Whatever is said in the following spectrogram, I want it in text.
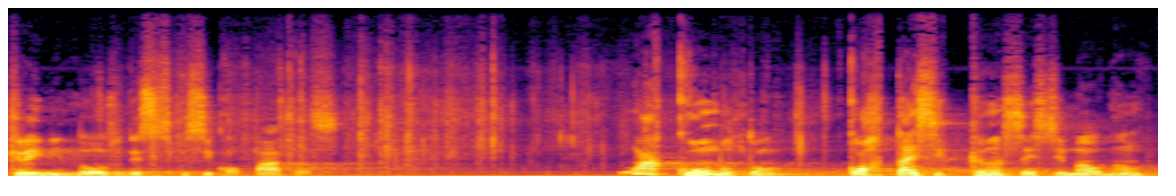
criminoso desses psicopatas, um acúmulo, Tom, cortar esse câncer, esse mal, não.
